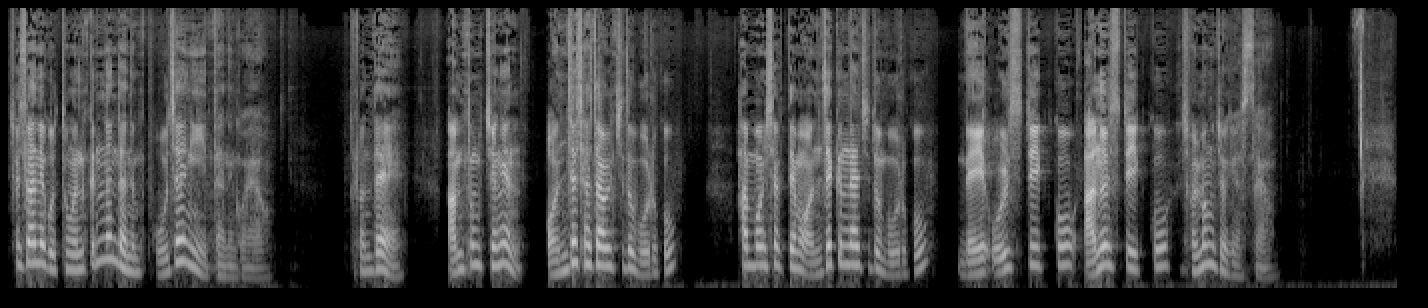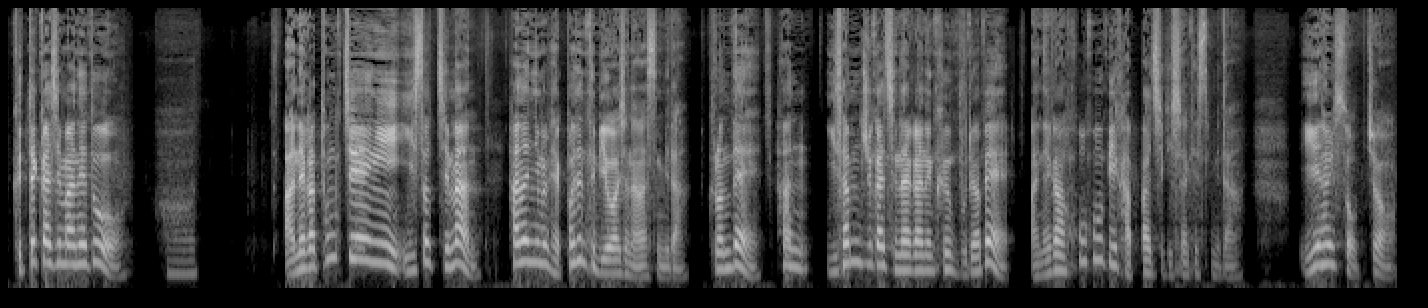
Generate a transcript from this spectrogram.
출산의 고통은 끝난다는 보장이 있다는 거예요. 그런데 암 통증은 언제 찾아올지도 모르고 한 번 시작되면 언제 끝날지도 모르고 내일 올 수도 있고 안 올 수도 있고 절망적이었어요. 그때까지만 해도 어, 아내가 통증이 있었지만 하나님을 100% 미워하진 않았습니다. 그런데 한 2, 3주가 지나가는 그 무렵에 아내가 호흡이 가빠지기 시작했습니다. 이해할 수 없죠.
